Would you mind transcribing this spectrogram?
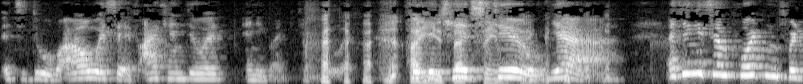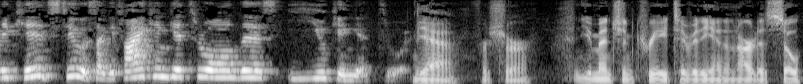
It's doable. I always say if I can do it, anybody can do it. For I the use that kids too. Yeah. I think it's important for the kids too. It's like if I can get through all this, you can get through it. Yeah, for sure. You mentioned creativity and an artist, so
